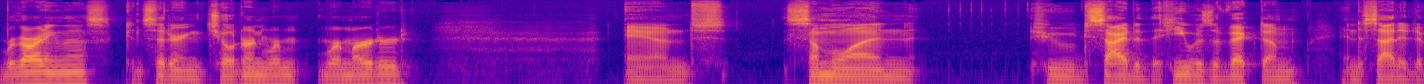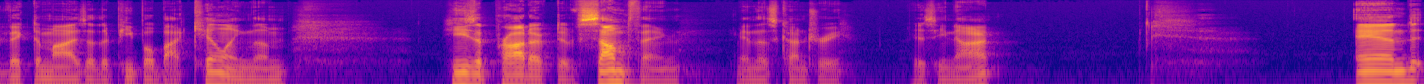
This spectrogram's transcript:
regarding this, considering children were, were murdered and someone who decided that he was a victim and decided to victimize other people by killing them. He's a product of something in this country, is he not? And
